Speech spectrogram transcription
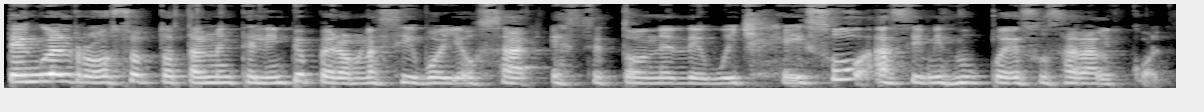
Tengo el rostro totalmente limpio, pero aún así voy a usar este tono de Witch Hazel. Asimismo puedes usar alcohol.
